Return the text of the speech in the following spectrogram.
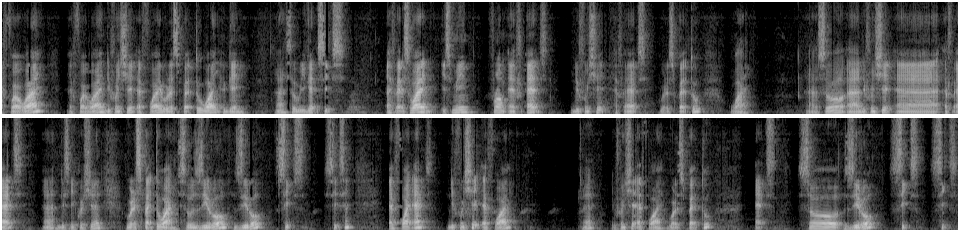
fyy fyy differentiate fy with respect to y again eh? so we get 6 fxy is mean from fx differentiate fx with respect to y uh, so uh, differentiate uh, fx uh, this equation with respect to y so 0 0 6 6 eh? fyx differentiate fy eh? Differentiate fy with respect to x. So 0, 6, 6.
